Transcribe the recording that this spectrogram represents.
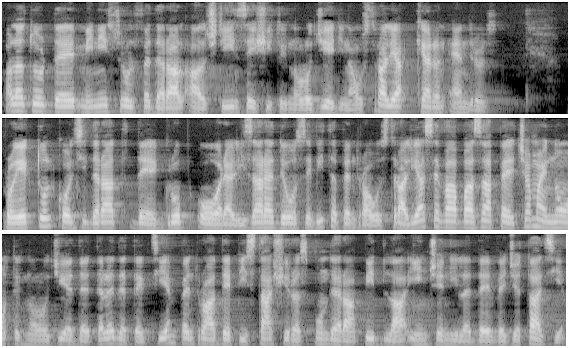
alături de ministrul federal al științei și tehnologiei din Australia, Karen Andrews. Proiectul, considerat de grup o realizare deosebită pentru Australia, se va baza pe cea mai nouă tehnologie de teledetecție pentru a depista și răspunde rapid la incendiile de vegetație.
